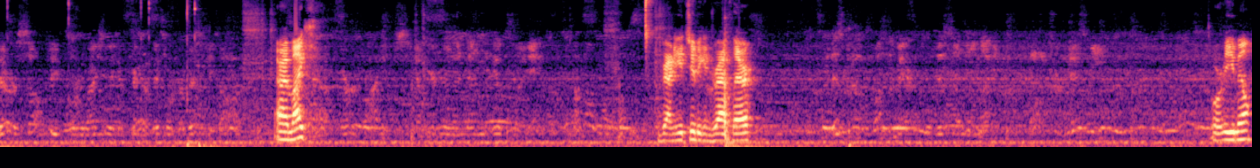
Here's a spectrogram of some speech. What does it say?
All right, Mike. If you're on YouTube, you can draft there. Or email.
